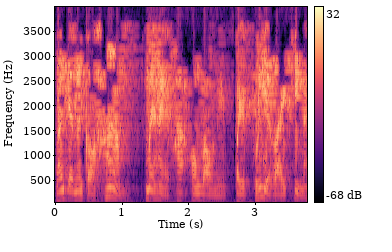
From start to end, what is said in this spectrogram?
หลังจากนั้นก็ห้ามไม่ให้พระของเราเนี่ยไปเรียอะไรที่ไหน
